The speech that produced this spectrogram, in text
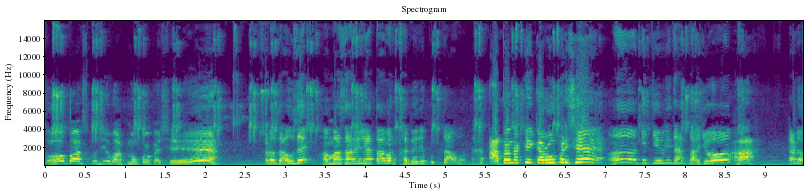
તો બાસ્કુજી વાતમાં કોક હશે. હેડો જાવું છે? હમાસારે લેતા આવે ને ખબરે પૂછતા આવે આ તો નક્કી કરવું પડશે. હા કે ચેવરી થાત ભાજો? હા. હેડો.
